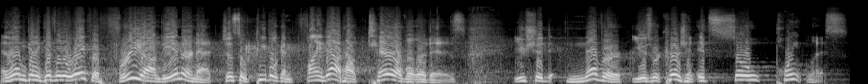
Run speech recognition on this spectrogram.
And then I'm going to give it away for free on the internet just so people can find out how terrible it is. You should never use recursion. It's so pointless.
